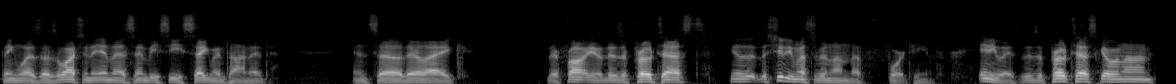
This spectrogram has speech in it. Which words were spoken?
thing was I was watching the MSNBC segment on it, and so they're like, they're following. You know, there's a protest. You know, the, the shooting must have been on the 14th. Anyways, there's a protest going on,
